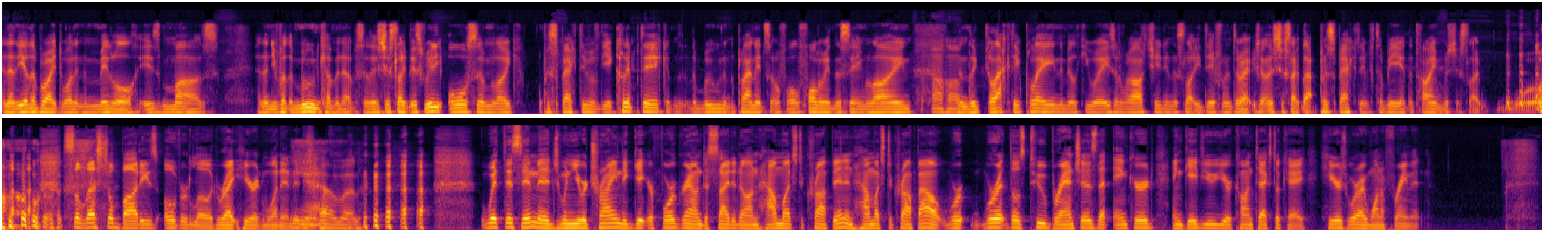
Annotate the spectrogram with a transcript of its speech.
and then the other bright one in the middle is Mars, and then you've got the moon coming up. So there's just like this really awesome like perspective of the ecliptic and the moon and the planets of all following the same line, uh-huh. and the galactic plane, the Milky Way, sort of arching in a slightly different direction. It's just like that perspective to me at the time was just like, whoa. celestial bodies overload right here in one image. Yeah, man. With this image, when you were trying to get your foreground decided on how much to crop in and how much to crop out, were were it those two branches that anchored and gave you your context? Okay, here's where I want to frame it.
